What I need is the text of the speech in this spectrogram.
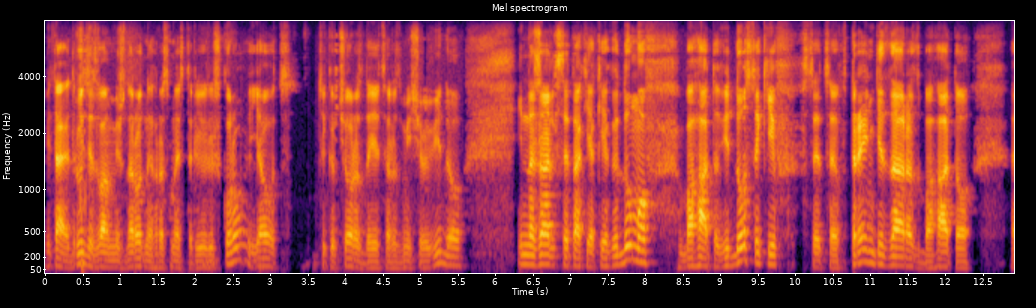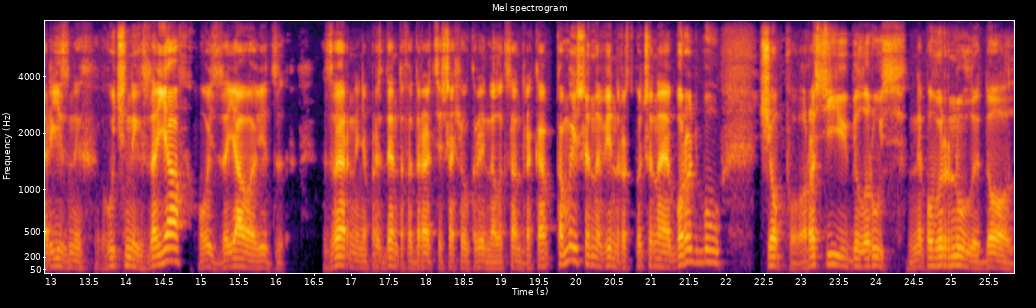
Вітаю, друзі! З вами міжнародний гросмейстер Юрій Шкуро. Я от тільки вчора, здається, розміщував відео. І, на жаль, все так, як я і думав. Багато відосиків, все це в тренді зараз, багато різних гучних заяв. Ось заява від звернення президента Федерації шахів України Олександра Камишина. Він розпочинає боротьбу, щоб Росію і Білорусь не повернули до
